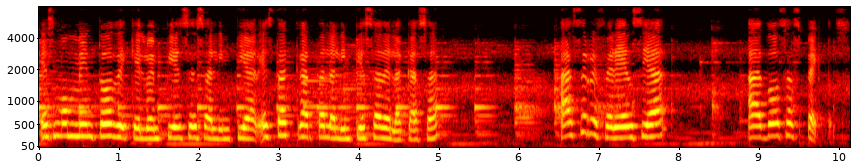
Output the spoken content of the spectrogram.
es momento de que lo empieces a limpiar. Esta carta, la limpieza de la casa, hace referencia a dos aspectos.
